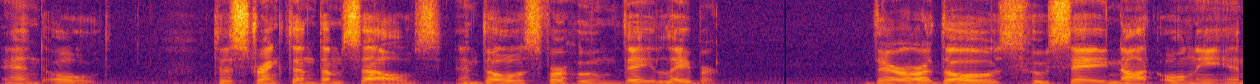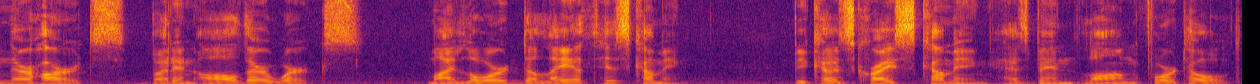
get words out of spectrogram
and old, to strengthen themselves and those for whom they labor. There are those who say not only in their hearts, but in all their works, My Lord delayeth his coming, because Christ's coming has been long foretold.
